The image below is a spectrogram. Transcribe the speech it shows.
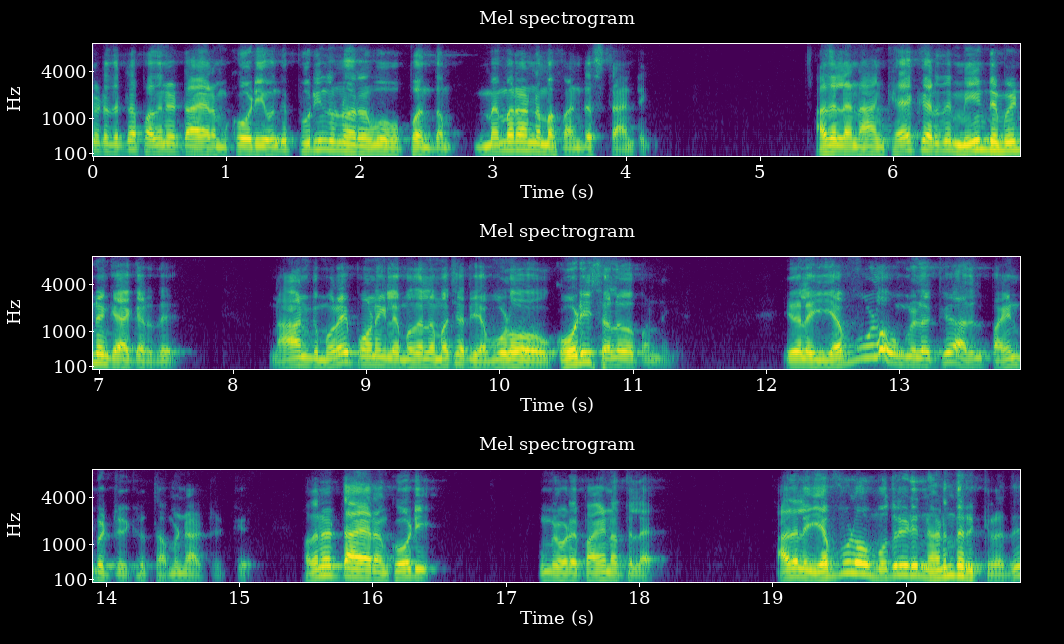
கிட்டத்தட்ட பதினெட்டாயிரம் கோடி வந்து புரிந்துணர்வு ஒப்பந்தம் மெமராண்டம் ஆஃப் அண்டர்ஸ்டாண்டிங் அதில் நான் கேட்கறது மீண்டும் மீண்டும் கேட்கறது நான்கு முறை போனீங்களே முதலமைச்சர் எவ்வளோ கோடி செலவு பண்ணுங்க. இதில் எவ்வளோ உங்களுக்கு அதில் பயன்பெற்றிருக்கு தமிழ்நாட்டிற்கு? பதினெட்டாயிரம் கோடி உங்களுடைய பயணத்தில். அதில் எவ்வளோ முதலீடு நடந்திருக்கிறது?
